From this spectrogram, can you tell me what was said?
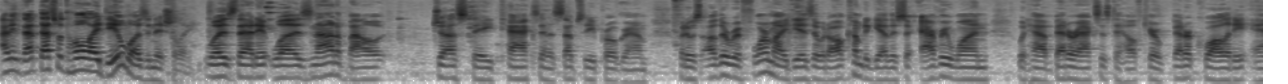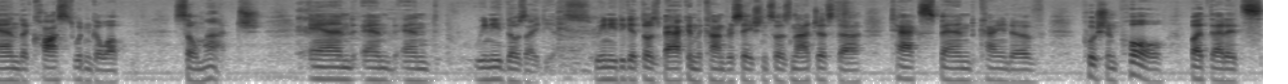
I mean, that, that's what the whole idea was initially, was that it was not about just a tax and a subsidy program, but it was other reform ideas that would all come together so everyone would have better access to health care, better quality, and the costs wouldn't go up so much. And, and, and we need those ideas. We need to get those back in the conversation so it's not just a tax spend kind of push and pull, but that it's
